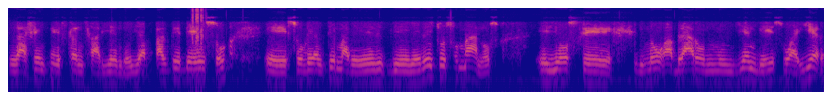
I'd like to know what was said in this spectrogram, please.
la gente está saliendo. Y aparte de eso, eh, sobre el tema de, derechos humanos, ellos eh, no hablaron muy bien de eso ayer,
